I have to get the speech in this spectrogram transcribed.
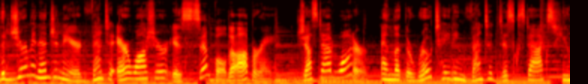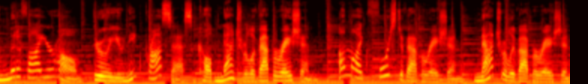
The German-engineered Venta air washer is simple to operate. Just add water and let the rotating Venta disc stacks humidify your home through a unique process called natural evaporation. Unlike forced evaporation, natural evaporation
